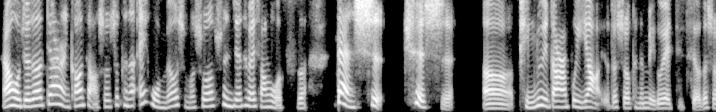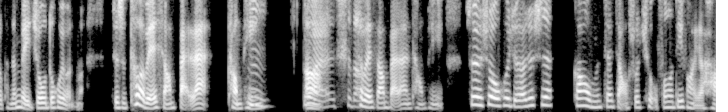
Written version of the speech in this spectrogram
然后我觉得第二，你刚刚讲说，就可能哎，我没有什么说瞬间特别想裸辞，但是确实，呃，频率当然不一样，有的时候可能每个月几次，有的时候可能每周都会有那么，就是特别想摆烂躺平。对，是的，特别想摆烂躺平，所以说我会觉得就是刚刚我们在讲说去有风的地方也好，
